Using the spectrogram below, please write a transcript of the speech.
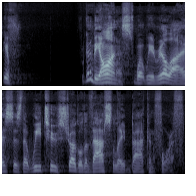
See, if we're going to be honest, what we realize is that we too struggle to vacillate back and forth,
